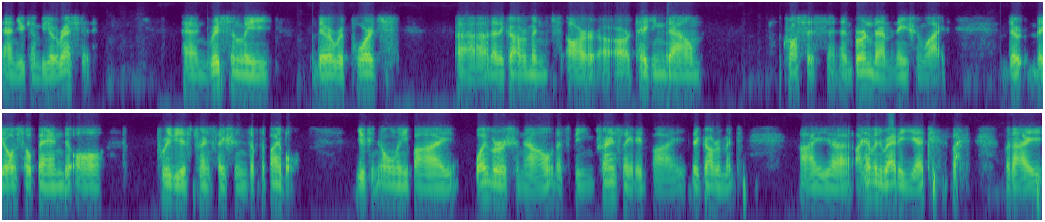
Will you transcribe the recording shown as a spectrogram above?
and you can be arrested. And recently, there are reports uh, that the government are are taking down crosses and burn them nationwide. They're, also banned all previous translations of the Bible. You can only buy one version now that's being translated by the government. I uh, I haven't read it yet, but but I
